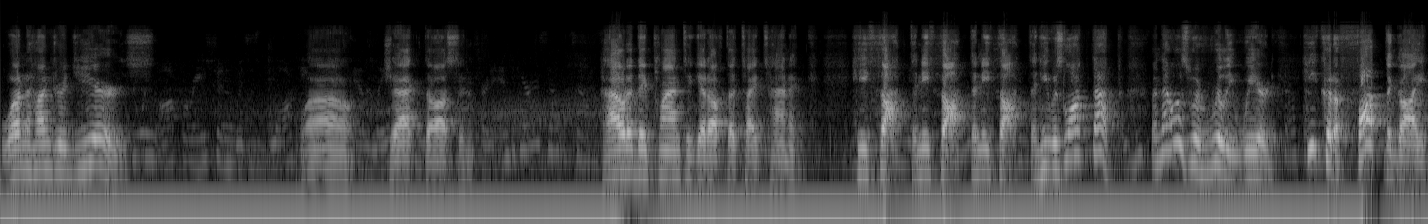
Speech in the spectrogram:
100 years. Wow. Jack Dawson. How did they plan to get off the Titanic? He thought, and he thought, and he thought, and he was locked up. And that was really weird. He could have fought the guy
